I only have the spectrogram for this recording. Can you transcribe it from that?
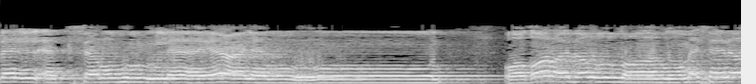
بل أكثرهم لا يعلمون ضرب الله مثلا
